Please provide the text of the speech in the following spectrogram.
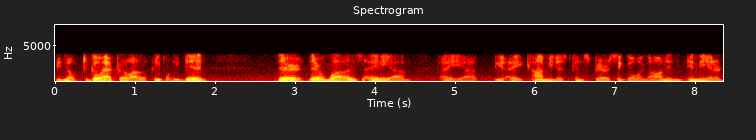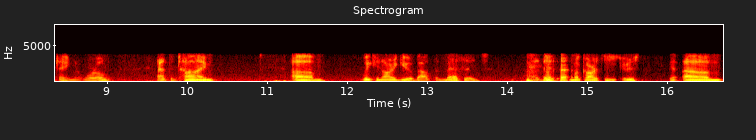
you know, to go after a lot of the people he did. There there was a um, a uh, a communist conspiracy going on in in the entertainment world at the time. Um, we can argue about the methods uh, that McCarthy used. Um,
